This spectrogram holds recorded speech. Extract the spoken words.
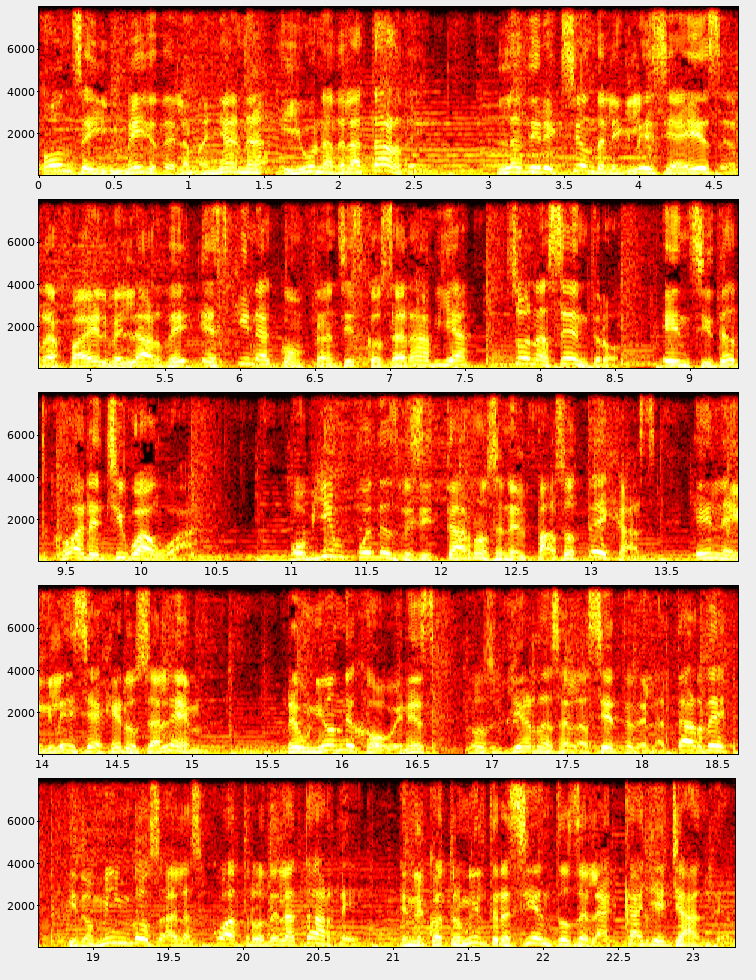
11 y media de la mañana y 1 de la tarde. La dirección de la iglesia es Rafael Velarde, esquina con Francisco Sarabia, zona centro, en Ciudad Juárez, Chihuahua. O bien puedes visitarnos en El Paso, Texas, en la iglesia Jerusalén. Reunión de jóvenes los viernes a las 7 de la tarde y domingos a las 4 de la tarde, en el 4300 de la calle Yandel.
